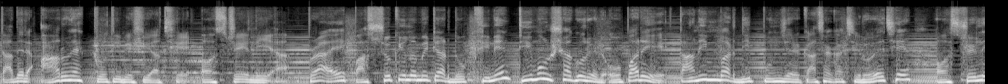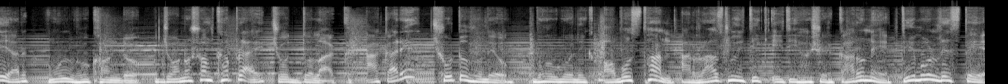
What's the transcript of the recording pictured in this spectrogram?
তাদের আরও এক প্রতিবেশী আছে, অস্ট্রেলিয়া। প্রায় পাঁচশো কিলোমিটার দক্ষিণে তিমুর সাগরের ওপারে তানিম্বার দ্বীপপুঞ্জের কাছাকাছি রয়েছে অস্ট্রেলিয়ার মূল ভূখণ্ড জনসংখ্যা প্রায় চোদ্দ লাখ। আকারে ছোট হলেও ভৌগোলিক অবস্থান আর রাজনৈতিক ইতিহাসের কারণে তিমুর লেস্তে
